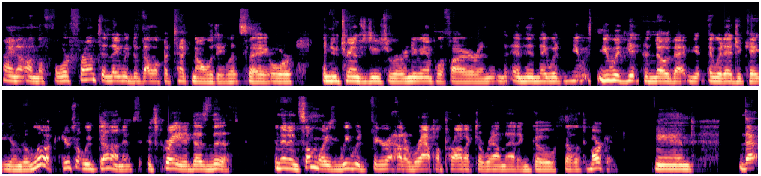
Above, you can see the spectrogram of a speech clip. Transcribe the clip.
kind of on the forefront and they would develop a technology, let's say, or a new transducer or a new amplifier. And, and then they would, you, you would get to know that they would educate you and go, look, here's what we've done. It's, it's great. It does this. And then in some ways we would figure out how to wrap a product around that and go sell it to market. And that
